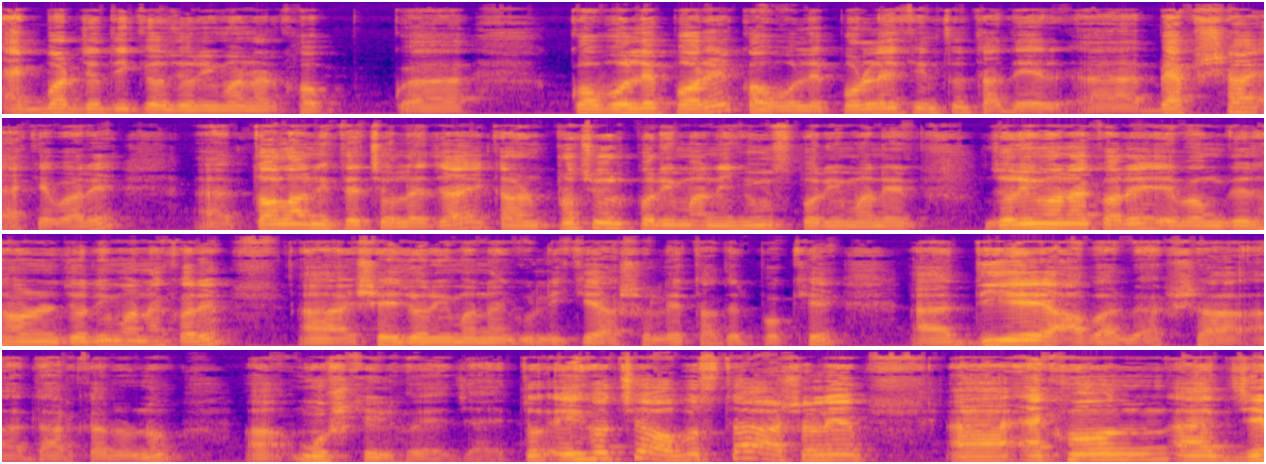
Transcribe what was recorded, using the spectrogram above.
একবার যদি কেউ জরিমানার কবলে পড়ে, কবলে পড়লে কিন্তু তাদের ব্যবসা একেবারে তলানিতে চলে যায় কারণ প্রচুর পরিমাণে হিউজ পরিমাণের জরিমানা করে এবং যে ধরনের জরিমানা করে সেই জরিমানাগুলিকে আসলে তাদের পক্ষে দিয়ে আবার ব্যবসা দাঁড় করানো মুশকিল হয়ে যায়। তো এই হচ্ছে অবস্থা। আসলে এখন যে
